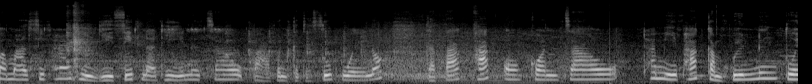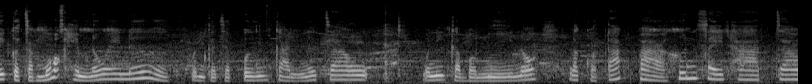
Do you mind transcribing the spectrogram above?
ประมาณ 15-20 นาทีนะเจ้าป่าเปิ่นก็จะสุกเว้ยเนาะกระตักพักออกก่อนเจ้าถ้ามีพักกับปืนนึ่งตัวก็จะเหมาะแหมน้อยเนอะเปิ่นก็จะปึงกันนะเจ้า วันนี้กับบะหมี่เนาะแล้วก็ตักป่าขึ้นใส่ถาดเจ้า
